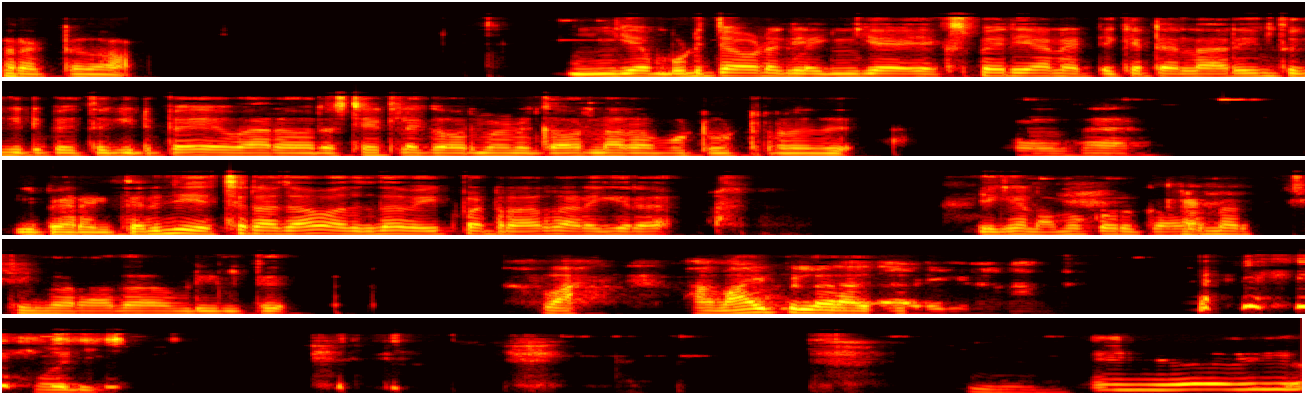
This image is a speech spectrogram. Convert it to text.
கரெக்ட் தான். இங்க முடிஞ்சவனுங்களை இங்க எக்ஸ்பைரி ஆன டிக்கெட் எல்லாரையும் தூக்கிட்டு போய் தூக்கிட்டு போய் வேற வேற ஸ்டேட்ல கவர்மெண்ட் கவர்னரா போட்டு விட்டுறது. இப்ப எனக்கு தெரிஞ்சு எச் ராஜாவும் அதுக்குதான் வெயிட் பண்றாருன்னு நினைக்கிறேன் எங்க நமக்கு ஒரு கவர்னர் போஸ்டிங் வராதா அப்படின்ட்டு வாய்ப்பு இல்ல ராஜா. ஐயோ, ஐயோ.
